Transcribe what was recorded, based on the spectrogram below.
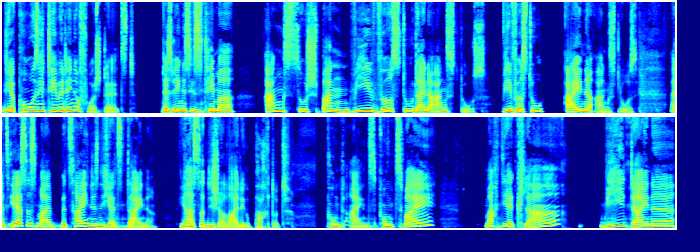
dir positive Dinge vorstellst. Deswegen ist dieses Thema Angst so spannend. Wie wirst du deine Angst los? Wie wirst du eine Angst los? Als erstes mal bezeichne es nicht als deine. Die hast du nicht alleine gepachtet. Punkt eins. Punkt zwei, mach dir klar, wie deine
